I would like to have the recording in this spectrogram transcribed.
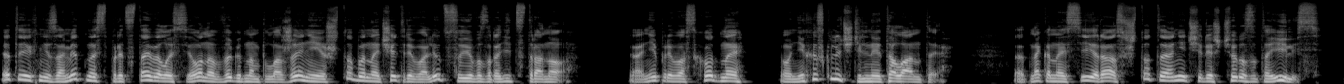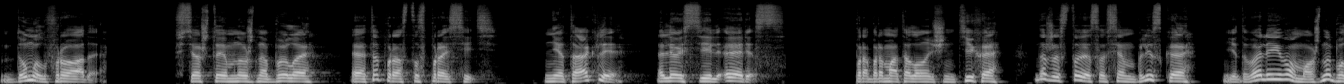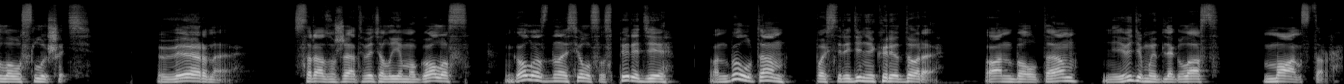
Эта их незаметность представила Сиона в выгодном положении, чтобы начать революцию и возродить страну. Они превосходны, у них исключительные таланты. Однако на сей раз что-то они чересчур затаились, думал Фруаде. Всё, что им нужно было, это просто спросить. Не так ли, Люсиль Эрис?» Пробормотал он очень тихо, даже стоя совсем близко, едва ли его можно было услышать. «Верно», — сразу же ответил ему голос. Голос доносился спереди. Он был там, посередине коридора. Он был там, невидимый для глаз, монстр.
